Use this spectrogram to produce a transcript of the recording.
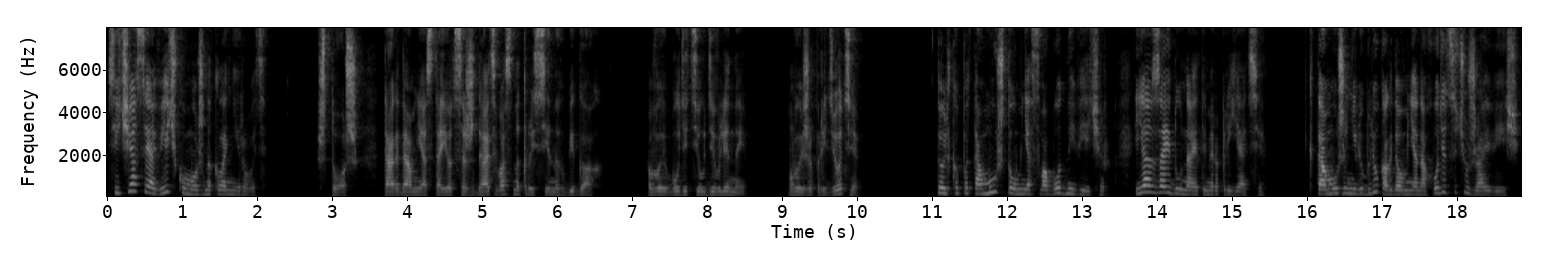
Сейчас и овечку можно клонировать. Что ж, тогда мне остается ждать вас на крысиных бегах. Вы будете удивлены. Вы же придете? Только потому, что у меня свободный вечер. Я зайду на это мероприятие. К тому же не люблю, когда у меня находится чужая вещь.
